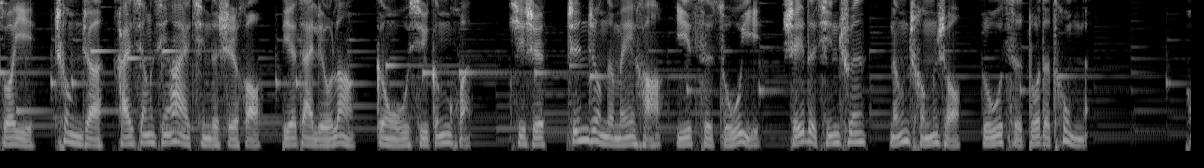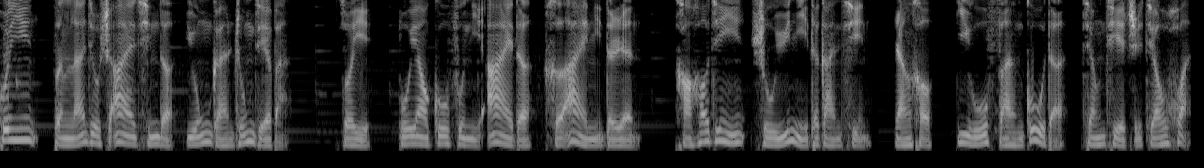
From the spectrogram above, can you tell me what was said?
所以，趁着还相信爱情的时候，别再流浪，更无需更换。其实，真正的美好一次足矣。谁的青春能承受如此多的痛呢？婚姻本来就是爱情的勇敢终结版，所以不要辜负你爱的和爱你的人，好好经营属于你的感情，然后义无反顾地将戒指交换。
